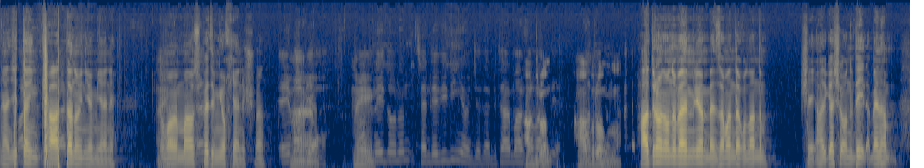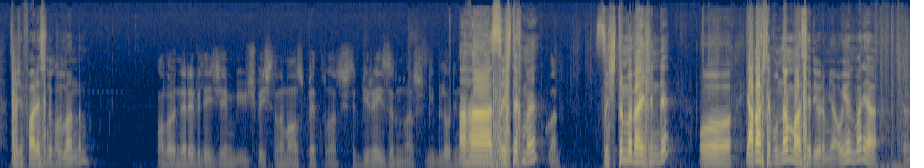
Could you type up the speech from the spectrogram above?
Yani var cidden kağıttan oynuyorum yani. Ama mousepad'im yok yani şu an. Şey var Ha, ya. Adı Ne? neydi onun? Sen dediydin ya önceden. Bir tane marka Hadron. vardı ya. Hadron mu? Hadron onu ben biliyorum ben zamanda kullandım. Şey, hadi gerçi onu değil ben ham- sadece faresini Allah. kullandım. Valla önerebileceğim bir 3-5 tane mousepad var. İşte bir Razer'ın var. Bir Blood'in Aha, sıçtık mı? Lan Sıçtım mı ben şimdi? O ya bak işte bundan bahsediyorum ya. Oyun var ya. Evet.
